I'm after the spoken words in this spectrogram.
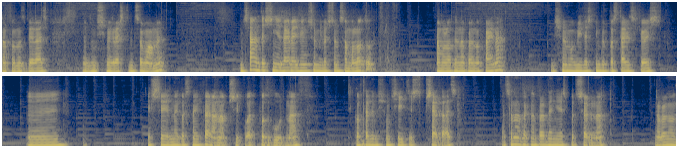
na to nazbierać, więc musimy grać tym co mamy. Myślałem też czy nie zagrać większą ilością samolotów. Samoloty na pewno fajne. Byśmy mogli też niby postawić jakiegoś yy, jeszcze jednego snajpera na przykład podgórne. Tylko wtedy byśmy musieli coś sprzedać. A co nam tak naprawdę nie jest potrzebne? Na pewno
